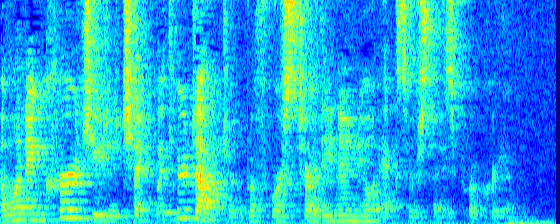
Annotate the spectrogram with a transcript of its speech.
I want to encourage you to check with your doctor before starting a new exercise program.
